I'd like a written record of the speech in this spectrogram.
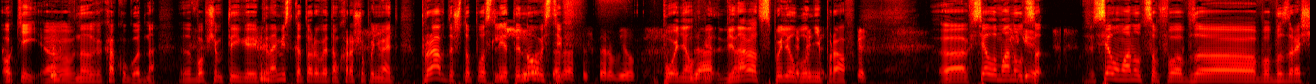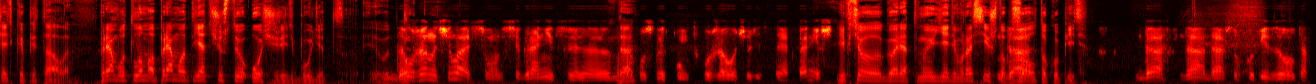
окей, ну, как угодно. В общем, ты экономист, который в этом хорошо понимает. Правда, что после Еще этой новости... Раз оскорбил. Понял, да, виноват, да. вспылил, был неправ. Все ломанутся все ломанутся в, в, в возвращать капиталы. Прям вот, лома, прям вот я чувствую, очередь будет. Да уже началась, вон, все границы э, на пропускных пунктах уже очередь стоят, конечно. И все говорят, мы едем в Россию, чтобы да. золото купить. Да, да, да, чтобы купить золото.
